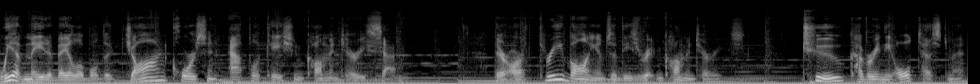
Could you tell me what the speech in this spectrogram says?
we have made available the Jon Courson Application Commentary Set. There are three volumes of these written commentaries two covering the Old Testament,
